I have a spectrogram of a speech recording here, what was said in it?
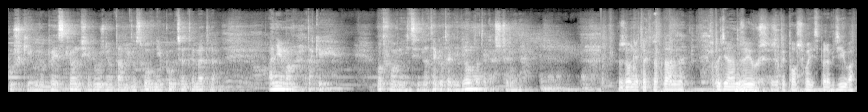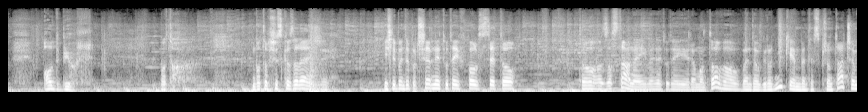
puszki europejskie, one się różnią tam dosłownie pół centymetra, a nie mam takiej otwornicy, dlatego tak wygląda taka szczelina. Żonie tak naprawdę powiedziałem, że już, żeby poszła i sprawdziła odbiór, bo to, bo to wszystko zależy. Jeśli będę potrzebny tutaj w Polsce, to to zostanę i będę tutaj remontował, będę ogrodnikiem, będę sprzątaczem.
